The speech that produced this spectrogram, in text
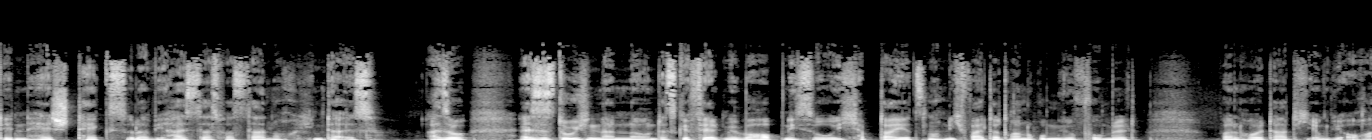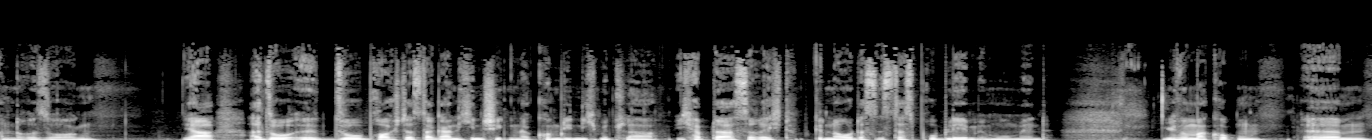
den Hashtags oder wie heißt das, was da noch hinter ist. Also es ist durcheinander und das gefällt mir überhaupt nicht so. Ich habe da jetzt noch nicht weiter dran rumgefummelt, weil heute hatte ich irgendwie auch andere Sorgen. Ja, also äh, so brauche ich das da gar nicht hinschicken, da kommen die nicht mit klar. Ich habe da hast du recht, genau das ist das Problem im Moment. Ich will mal gucken. Ähm,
